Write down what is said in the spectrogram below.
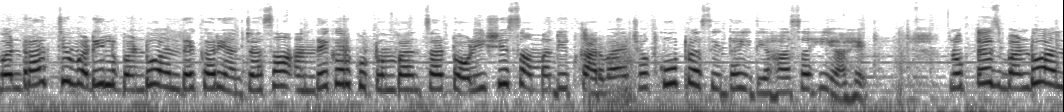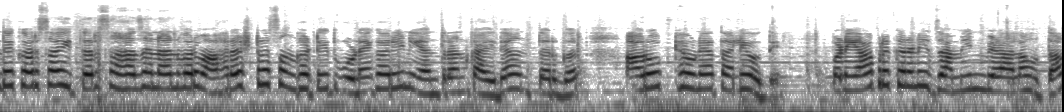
वनराजचे वडील बंडू अंदेकर यांच्यासह अंदेकर कुटुंबांचा टोळीशी संबंधित कारवायाचा कुप्रसिद्ध इतिहासही आहे. नुकतेच बंडू अंदेकरसह इतर सहा जणांवर महाराष्ट्र संघटित गुन्हेगारी नियंत्रण कायद्याअंतर्गत आरोप ठेवण्यात आले होते. पण या प्रकरणी जामीन मिळाला होता.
